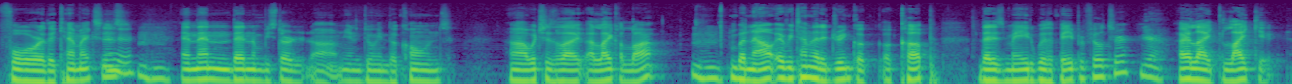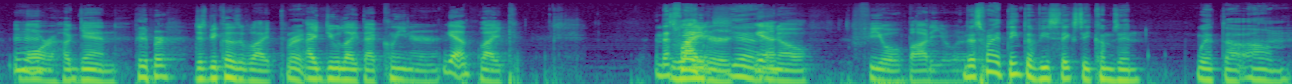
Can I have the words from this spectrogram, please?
for the Chemexes, Mhm. Mm-hmm. and then then we started, um, you know, doing the cones, uh, which is like I like a lot. Mm-hmm. But now every time that I drink a, a cup that is made with a paper filter, Yeah. I like like it Mhm. more again, Paper. just because of like Right. I do like that cleaner, Yeah. like And that's why. lighter, Yeah. Yeah. you know, feel body or whatever. That's why I think the V60 comes in with uh, um.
